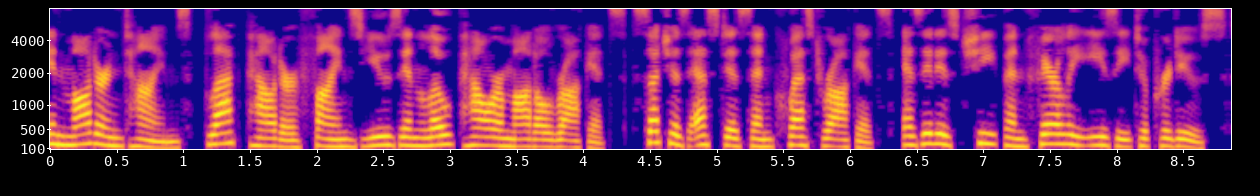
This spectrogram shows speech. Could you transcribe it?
In modern times, black powder finds use in low-power model rockets, such as Estes and Quest rockets, as it is cheap and fairly easy to produce.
